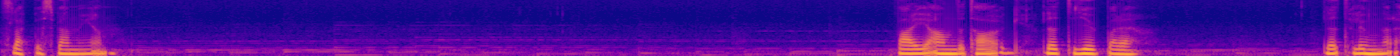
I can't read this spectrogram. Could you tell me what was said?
Släpper spänningen. Varje andetag lite djupare, lite lugnare.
